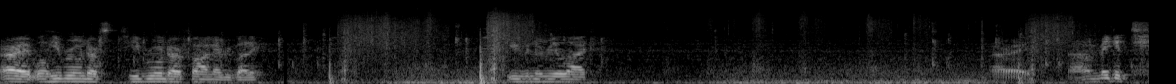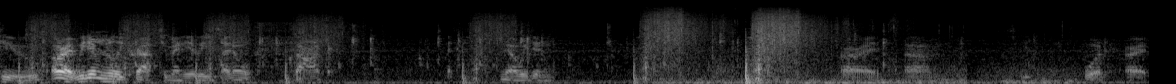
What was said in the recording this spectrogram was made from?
Alright, well he ruined our he ruined our fun, everybody. Even in real life. Alright. Uh, make it two. Alright, we didn't really craft too many of these, I don't think. No, we didn't. Alright, um, wood, alright.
